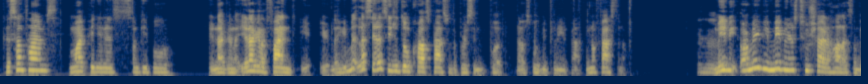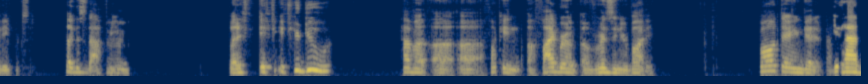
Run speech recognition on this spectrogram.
Because sometimes, my opinion is, some people you're not gonna you're not gonna find you're, you're like let's say let's say you just don't cross paths with the person put that was supposed to be putting in your path. You know, fast enough. Mhm. Maybe or maybe maybe you're just too shy to holler at somebody in person. I feel like this is the app for you. But if if if you do have a a, a fucking a fiber of, of riz in your body, go out there and get it. Man. You have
